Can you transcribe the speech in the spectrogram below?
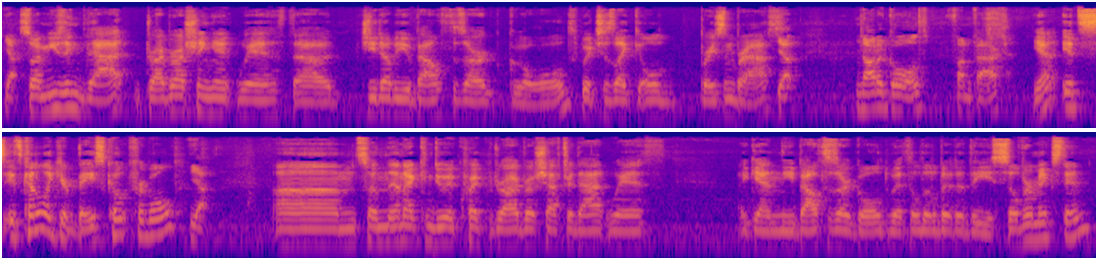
Yeah. So I'm using that, dry brushing it with uh, GW Balthazar Gold, which is like old brazen brass. Yep. Not a gold. Fun fact. Yeah, it's it's kind of like your base coat for gold. Yeah. Um, so then I can do a quick dry brush after that with, again, the Balthazar Gold with a little bit of the silver mixed in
